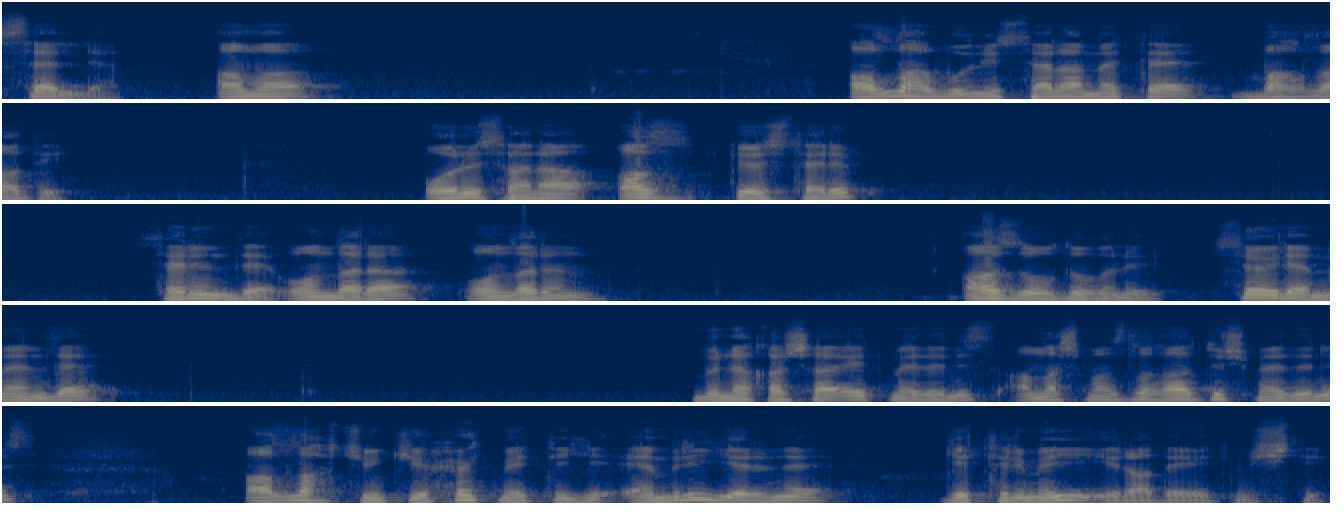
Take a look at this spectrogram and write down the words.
sellem. Ama Allah bunu selamete bağladı. Onu sana az gösterip senin de onlara onların az olduğunu söylemende münakaşa etmediniz, anlaşmazlığa düşmediniz. Allah çünkü hükmettiği emri yerine getirmeyi irade etmişti.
